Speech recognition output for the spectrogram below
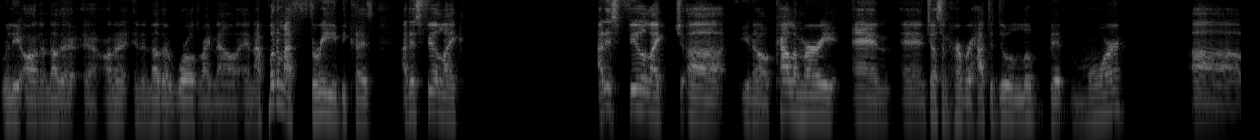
really on another uh, on a in another world right now, and I put him at three because I just feel like I just feel like uh, you know Kyler Murray and and Justin Herbert have to do a little bit more uh,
